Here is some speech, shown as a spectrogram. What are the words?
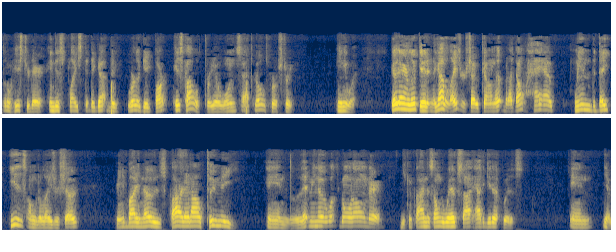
little history there. And this place that they got the Whirligig Park is called 301 South Goldsboro Street. Anyway, go there and look at it. And they got a laser show coming up, but I don't have when the date is on the laser show. If anybody knows, fire that off to me and let me know what's going on there. You can find us on the website, how to get up with us. And, you know,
